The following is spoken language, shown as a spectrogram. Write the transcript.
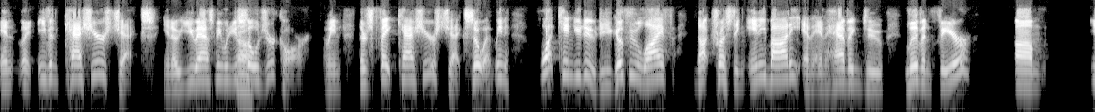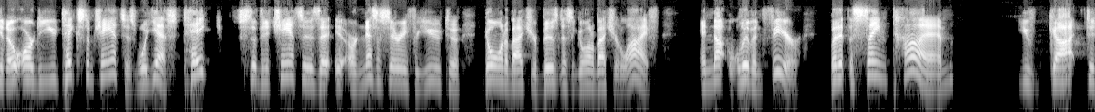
And like even cashier's checks. You know, you asked me when you oh. sold your car. I mean, there's fake cashier's checks. So I mean, what can you do? Do you go through life not trusting anybody and, and having to live in fear? Um, you know, or do you take some chances? Well, yes, take so the chances that are necessary for you to go on about your business and go on about your life and not live in fear. But at the same time, you've got to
